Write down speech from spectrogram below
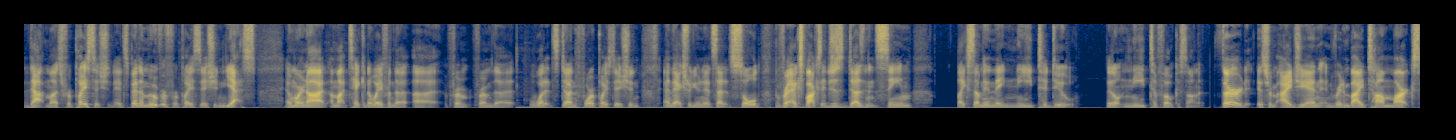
that much for PlayStation. It's been a mover for PlayStation, yes, and we're not. I'm not taking away from the uh, from from the what it's done for PlayStation and the actual units that it's sold, but for Xbox, it just doesn't seem like something they need to do. They don't need to focus on it. Third is from IGN and written by Tom Marks.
